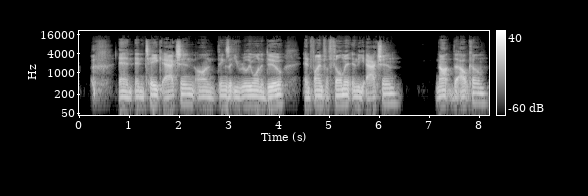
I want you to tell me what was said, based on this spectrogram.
and and take action on things that you really want to do and find fulfillment in the action, not the outcome,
